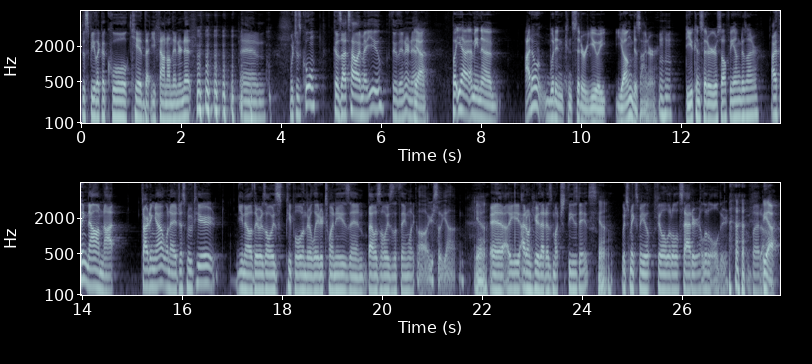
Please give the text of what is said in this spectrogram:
just be like a cool kid that you found on the internet. and which is cool because that's how I met you through the internet. Yeah, but yeah, I mean, uh, I don't wouldn't consider you a young designer. Mm-hmm. Do you consider yourself a young designer? I think now I'm not. Starting out when I just moved here, you know, there was always people in their later 20s, and that was always the thing like, oh, you're so young. Yeah. And I, I don't hear that as much these days. Yeah. Which makes me feel a little sadder, a little older. But uh, yeah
